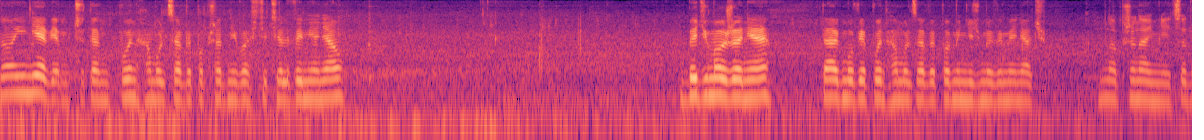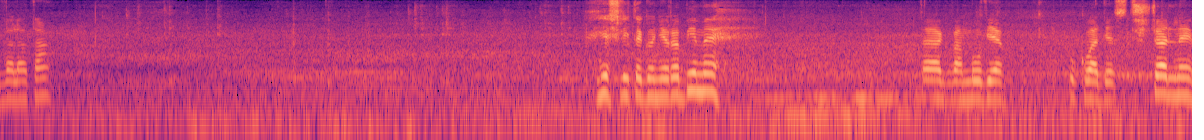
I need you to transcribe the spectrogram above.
No i nie wiem, czy ten płyn hamulcowy poprzedni właściciel wymieniał. Być może nie. Tak jak mówię, płyn hamulcowy powinniśmy wymieniać no przynajmniej co dwa lata. Jeśli tego nie robimy, tak jak Wam mówię, układ jest szczelny,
